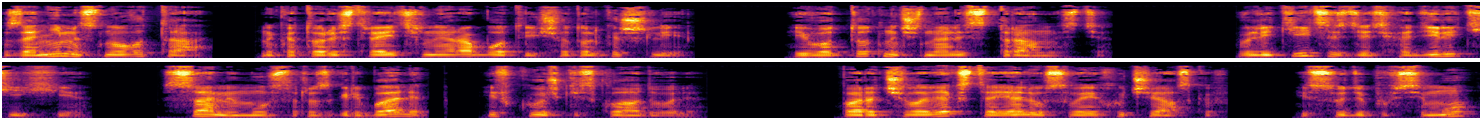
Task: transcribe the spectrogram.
За ними снова та, на которой строительные работы еще только шли. И вот тут начинались странности. Валикийцы здесь ходили тихие, сами мусор разгребали и в кучки складывали. Пара человек стояли у своих участков, и, судя по всему,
